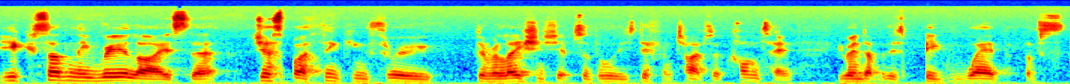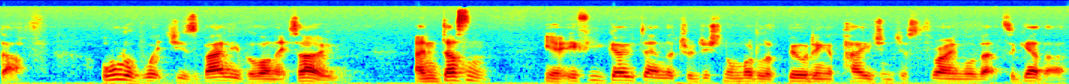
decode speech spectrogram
you suddenly realize that just by thinking through the relationships of all these different types of content, you end up with this big web of stuff, all of which is valuable on its own and doesn't, you know, if you go down the traditional model of building a page and just throwing all that together,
